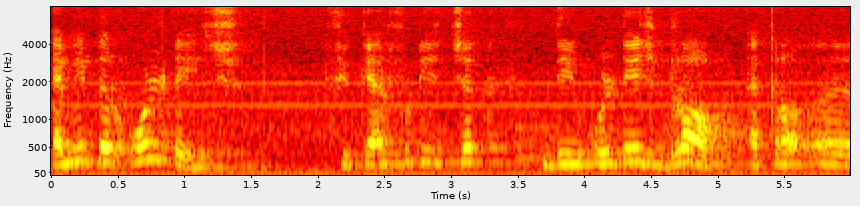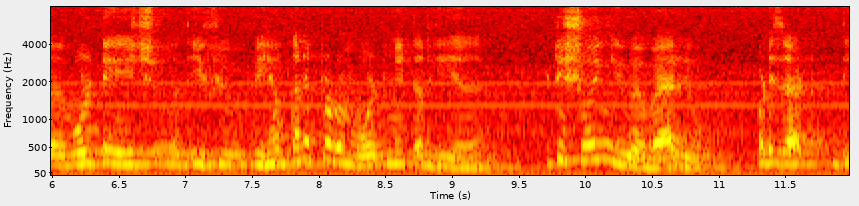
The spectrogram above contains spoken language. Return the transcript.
emitter voltage if you carefully check the voltage drop across uh, voltage if you we have connected on voltmeter here it is showing you a value what is that? The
